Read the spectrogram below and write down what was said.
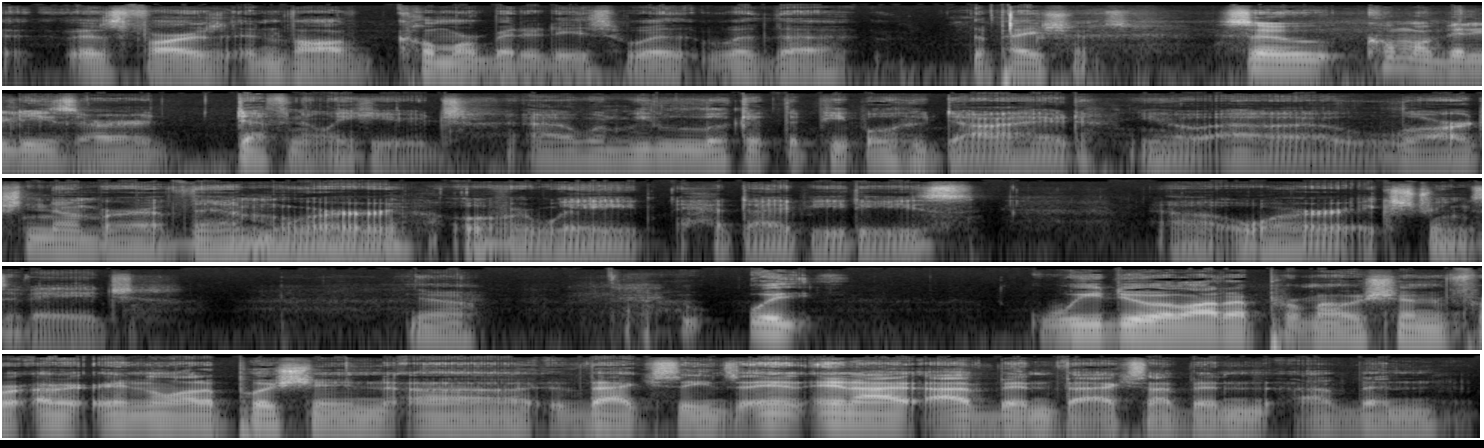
uh, as far as involved comorbidities with with the the patients? So comorbidities are definitely huge. Uh, when we look at the people who died, you know, a large number of them were overweight, had diabetes, uh, or extremes of age. Yeah, we we do a lot of promotion for uh, and a lot of pushing uh, vaccines, and and I I've been vaccinated. I've been I've been.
